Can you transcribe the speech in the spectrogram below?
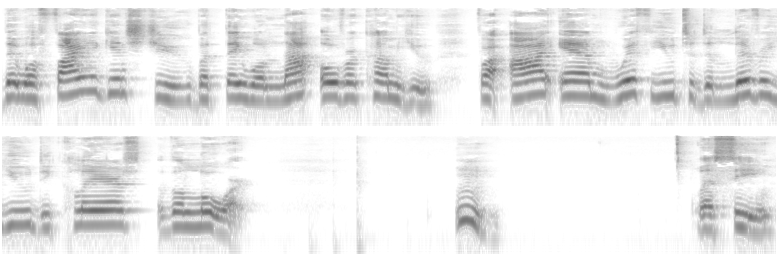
They will fight against you, but they will not overcome you. For I am with you to deliver you, declares the Lord. Mm. Let's see.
